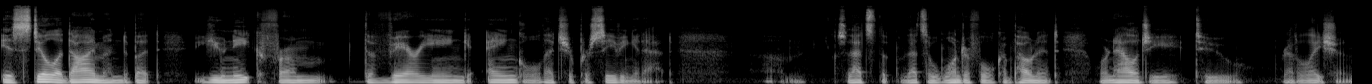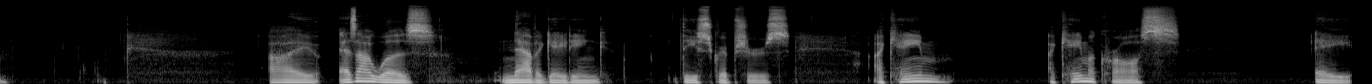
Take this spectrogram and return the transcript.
is still a diamond but unique from the varying angle that you're perceiving it at. Um, so that's the that's a wonderful component or analogy to revelation. I as I was navigating these scriptures, I came I came across a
